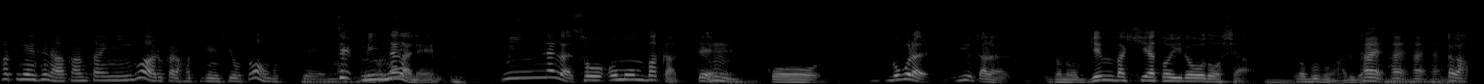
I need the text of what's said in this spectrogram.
発言せなあかんタイミングはあるから発言しようとは思ってますけど、ね、でみんながねみんながそう思んばかって、うん。こう僕ら言うたらその現場日雇い労働者の部分あるじゃなはいいですか、はいはいはい。だから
